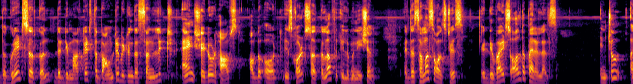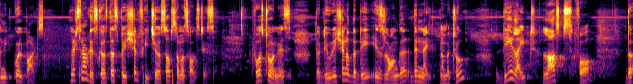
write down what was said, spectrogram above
The great circle that demarcates the boundary between the sunlit and shadowed halves of the earth is called circle of illumination. At the summer solstice, it divides all the parallels into unequal parts. Let's now discuss the special features of summer solstice. First one is the duration of the day is longer than night. Number two, daylight lasts for the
